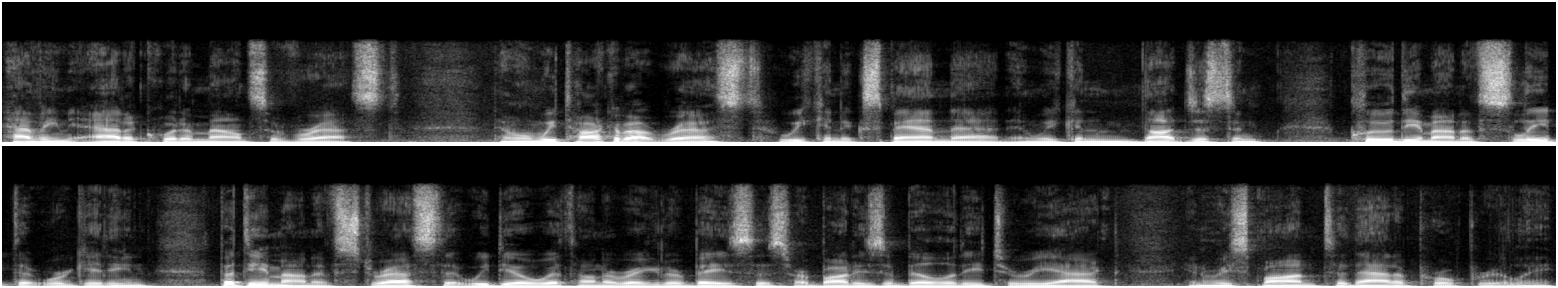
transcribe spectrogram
having adequate amounts of rest. Now, when we talk about rest, we can expand that and we can not just include the amount of sleep that we're getting, but the amount of stress that we deal with on a regular basis, our body's ability to react and respond to that appropriately.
